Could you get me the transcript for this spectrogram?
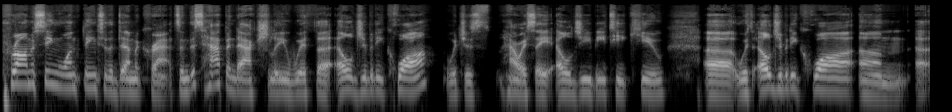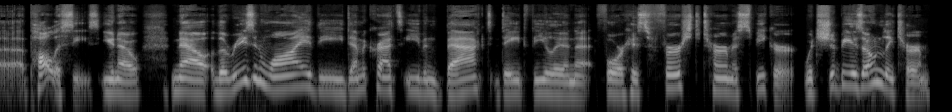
promising one thing to the Democrats, and this happened actually with uh, LGBTQ, which is how I say LGBTQ, uh, with LGBTQ um, uh, policies. You know, now the reason why the Democrats even backed Dade Phelan for his first term as Speaker, which should be his only term,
